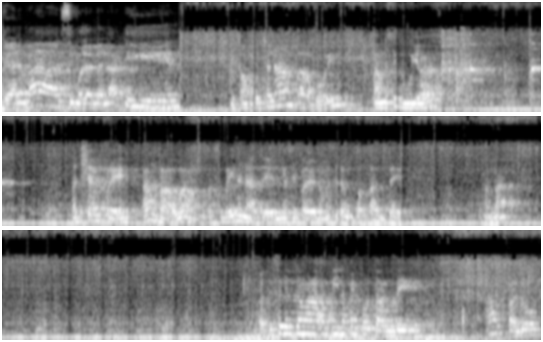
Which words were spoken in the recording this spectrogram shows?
Kaya naman, simulan na natin. Isangkot siya na ang baboy, ang sibuyas, at syempre, ang bawang. Sasabay na natin kasi pareho naman silang importante. Tama? At isunod na nga ang pinaka-importante, ang talong.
